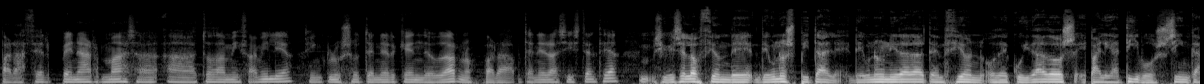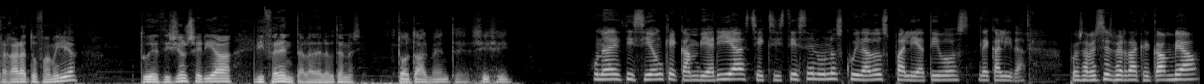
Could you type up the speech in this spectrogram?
para hacer penar más a, toda mi familia, incluso tener que endeudarnos para tener asistencia. Si hubiese la opción de, de un hospital, de una unidad de atención o de cuidados paliativos sin cargar a tu familia, tu decisión sería diferente a la de la eutanasia. Totalmente, sí, sí. Una decisión que cambiaría si existiesen unos cuidados paliativos de calidad. Pues a ver si es verdad que cambia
